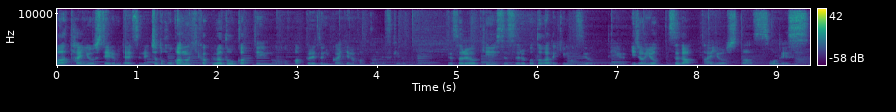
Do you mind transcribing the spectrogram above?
は対応しているみたいですね。ちょっと他の企画がどうかっていうのをアップデートに書いてなかったんですけど、でそれを検出することができますよっていう、以上4つが対応したそうです。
